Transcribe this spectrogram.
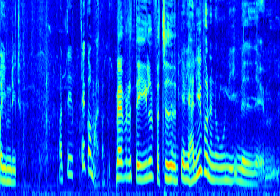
rimeligt. Og det, det går meget godt. Hvad vil du dele for tiden? Ja, jeg har lige fundet nogen i med øhm,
